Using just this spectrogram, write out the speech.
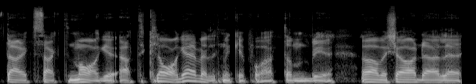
starkt sagt, mage att klaga väldigt mycket på att de blir överkörda eller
